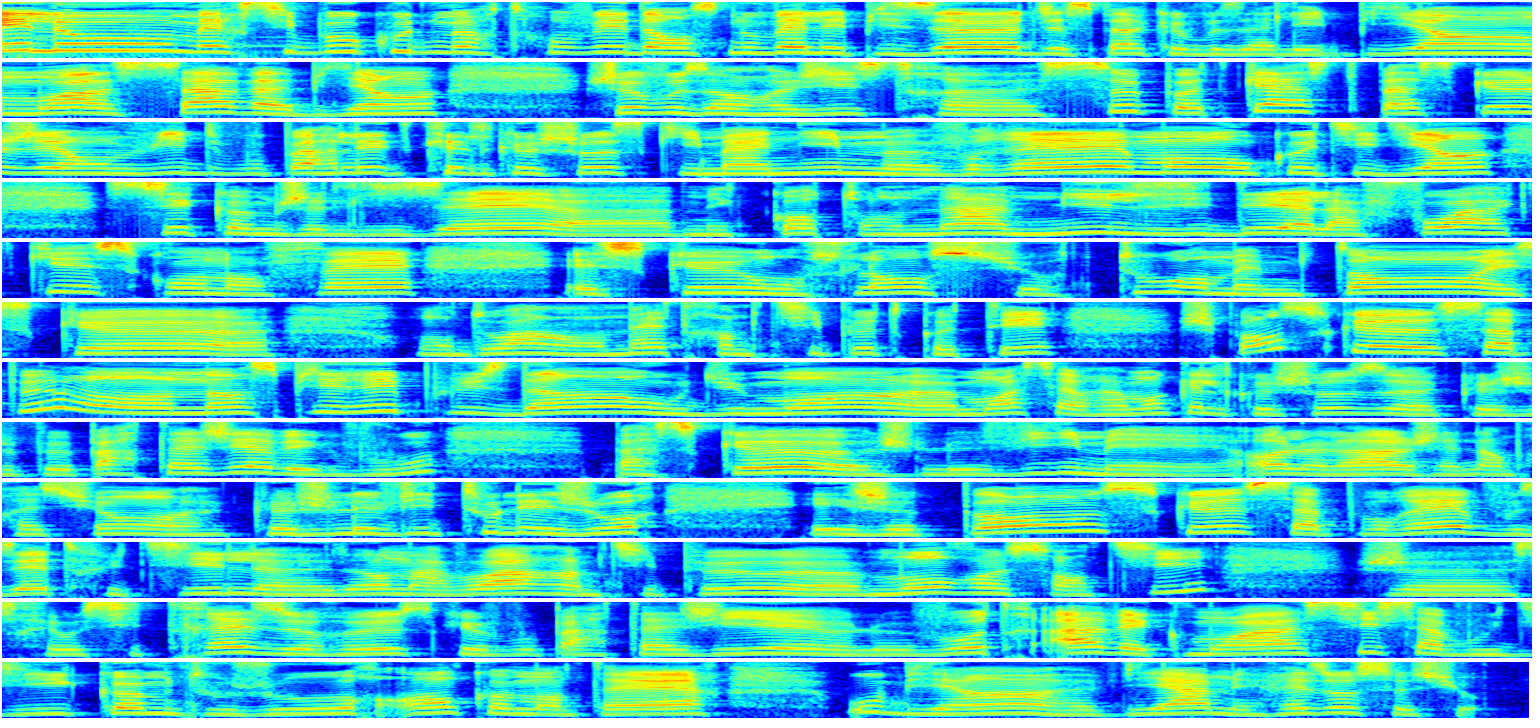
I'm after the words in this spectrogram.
Hello, merci beaucoup de me retrouver dans ce nouvel épisode. J'espère que vous allez bien. Moi, ça va bien. Je vous enregistre euh, ce podcast parce que j'ai envie de vous parler de quelque chose qui m'anime vraiment au quotidien. C'est comme je le disais, euh, mais quand on a mille idées à la fois, qu'est-ce qu'on en fait? Est-ce qu'on se lance sur tout en même temps? Est-ce que euh, on doit en mettre un petit peu de côté? Je pense que ça peut en inspirer plus d'un ou du moins, moi, c'est vraiment quelque chose que je veux partager avec vous parce que je le vis, mais oh là là, j'ai l'impression euh, que je le vis tous les jours et je pense que ça pourrait vous être utile euh, d'en avoir un petit peu euh, mon ressenti. Je serais aussi très heureuse que vous partagiez le vôtre avec moi si ça vous dit, comme toujours, en commentaire ou bien via mes réseaux sociaux.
